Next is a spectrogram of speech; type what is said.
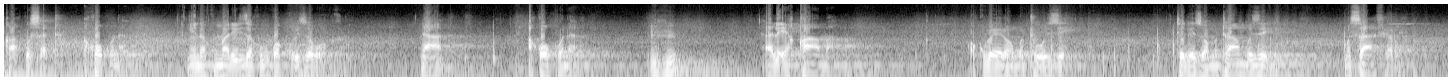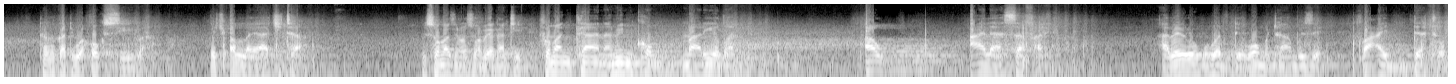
kakusatu akokuna genda kumaliriza ku bukwakulizo bwokka. Na akokuna mhm. al iqama okubeera omutuuze. Tegeeza omutambuze. Musafiru takakatibwako okusiiba ekyo allah yakita ensonga zino zombeaga nti faman kana minkum maridan au ala safari abeera omulwadde womutambuze faiddatun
